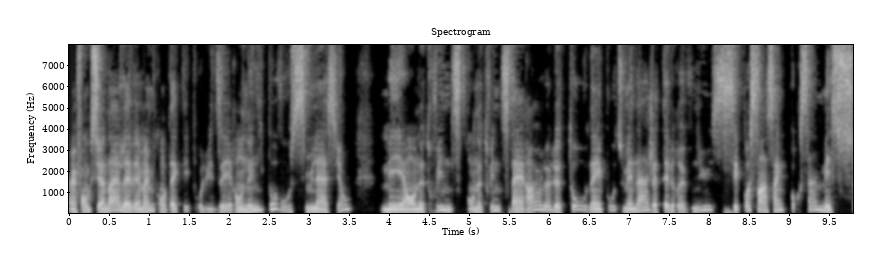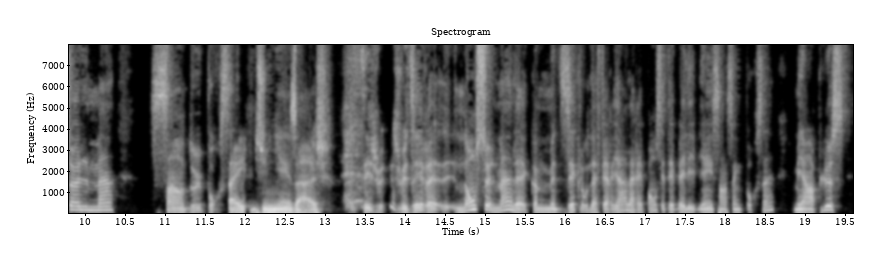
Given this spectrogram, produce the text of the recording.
Un fonctionnaire l'avait même contacté pour lui dire, on ne nie pas vos simulations, mais on a trouvé une, on a trouvé une petite erreur. Le taux d'impôt du ménage à tel revenu, c'est pas 105% mais seulement 102 Du niaisage. je, je, veux dire, euh, non seulement, comme me disait Claude Laferrière, la réponse était bel et bien 105% mais en plus,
